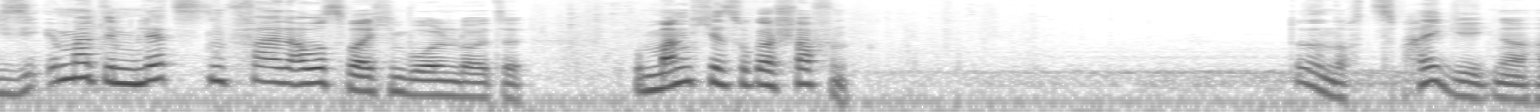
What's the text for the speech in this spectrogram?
Wie sie immer dem letzten Pfeil ausweichen wollen, Leute. Und manche sogar schaffen. Das sind noch zwei Gegner.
